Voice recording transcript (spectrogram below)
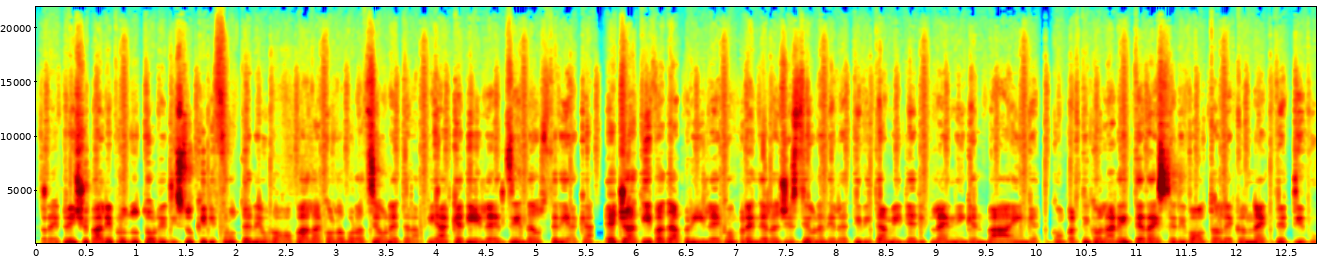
Tra i principali produttori di succhi di frutta in Europa, la collaborazione tra PHD e l'azienda austriaca è già attiva da aprile e comprende la gestione delle attività media di planning and buying, con particolare interesse rivolto alle connected TV,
